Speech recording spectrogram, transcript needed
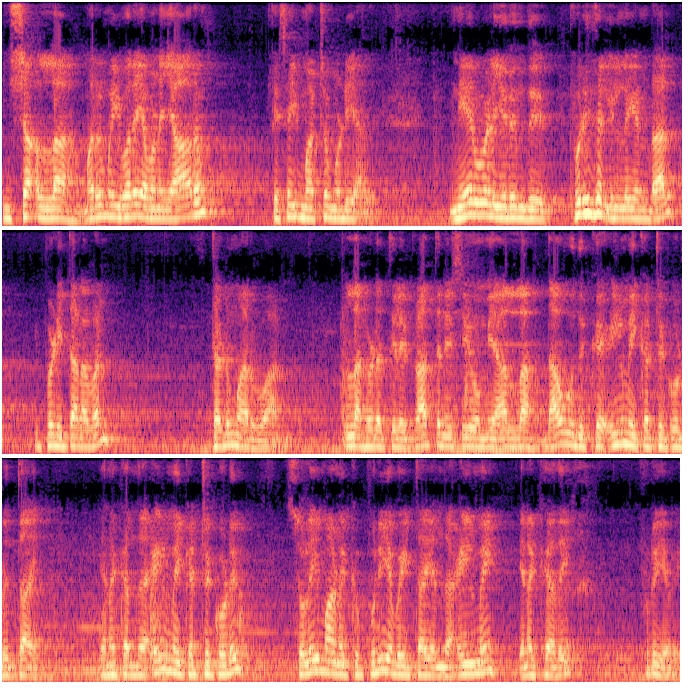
இன்ஷா அல்லாஹ் மறுமை வரை அவனை யாரும் திசை மாற்ற முடியாது. நேர்வழி இருந்து புரிதல் இல்லை என்றால் இப்படித்தான் அவன் தடுமாறுவான். அல்லாஹிடத்திலே பிரார்த்தனை செய்வோம் யா அல்லாஹ் தாவூதுக்கு எளிமை கற்றுக் கொடுத்தாய். எனக்கு அந்த எளிமை கற்றுக் கொடு. சுலைமானுக்கு புரிய வைத்தாய் அந்த எளிமை எனக்கு அதை புரிய வை.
